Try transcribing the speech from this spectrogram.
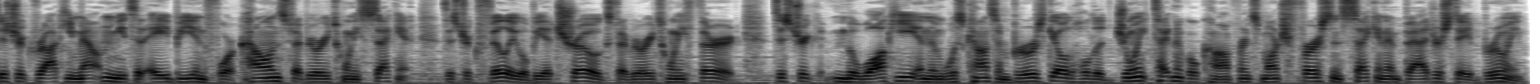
District Rocky Mountain meets at AB in Fort Collins February 22nd. District Philly will be at Tröegs February 23rd. District Milwaukee and the Wisconsin Brewers Guild hold a joint technical conference March 1st and 2nd at Badger State Brewing.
